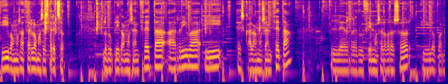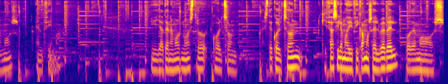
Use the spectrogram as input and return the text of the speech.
y vamos a hacerlo más estrecho. Lo duplicamos en Z arriba y escalamos en Z, le reducimos el grosor y lo ponemos encima. Y ya tenemos nuestro colchón. Este colchón, quizás si le modificamos el bevel, podemos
